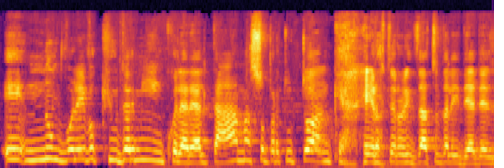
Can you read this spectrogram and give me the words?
e non volevo chiudermi in quella realtà, ma soprattutto anche ero terrorizzato dall'idea di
